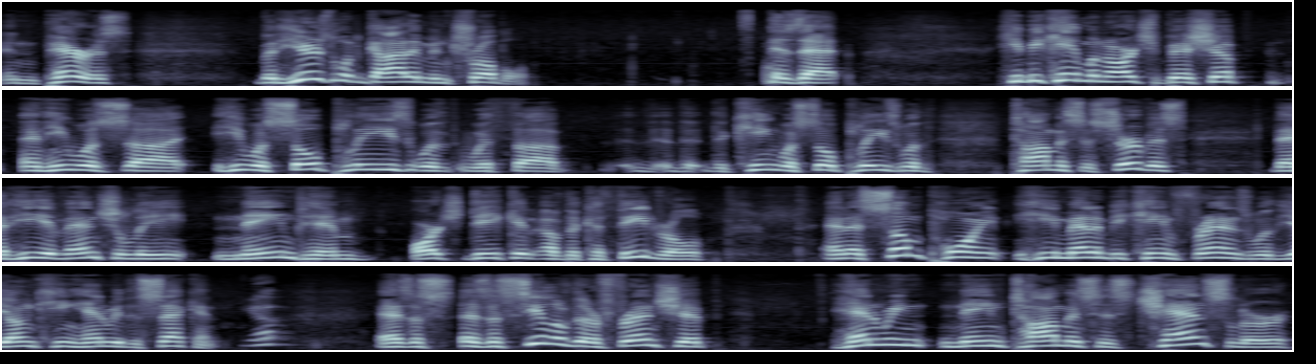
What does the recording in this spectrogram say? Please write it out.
In Paris, but here's what got him in trouble: is that he became an archbishop, and he was uh, he was so pleased with with uh, the, the king was so pleased with Thomas's service that he eventually named him archdeacon of the cathedral. And at some point, he met and became friends with young King Henry II. Yep. As a, as a seal of their friendship, Henry named Thomas his chancellor.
